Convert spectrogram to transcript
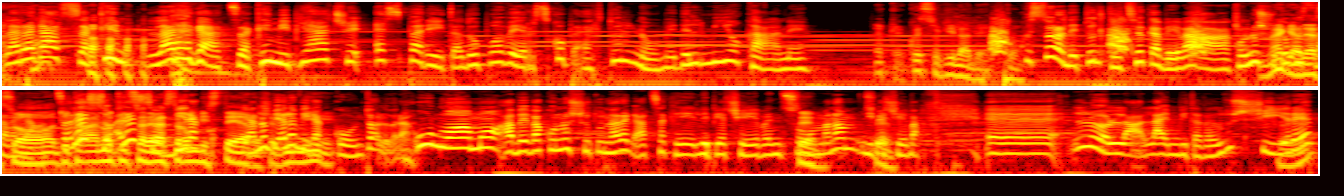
La ragazza, che, la ragazza che mi piace è sparita dopo aver scoperto il nome del mio cane. Ok, questo chi l'ha detto? Questo l'ha detto il tizio che aveva conosciuto Non è che questa adesso ragazza. tutta la notizia deve essere vi un racco- mistero, Piano cioè, piano vi dimmi. racconto. Allora, un uomo aveva conosciuto una ragazza che le piaceva, insomma, Sì, no? Gli sì. piaceva. Eh, l'ha, l'ha invitata ad uscire,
